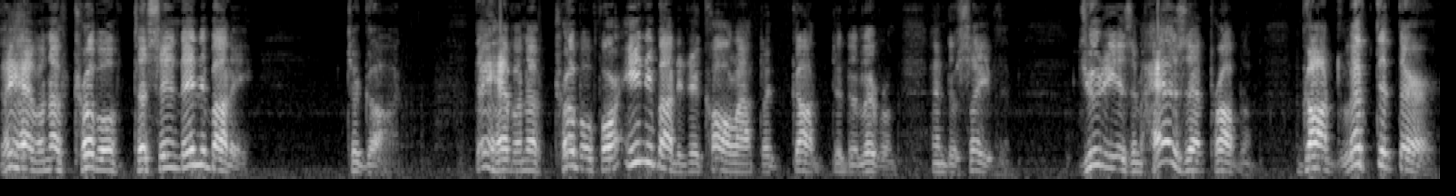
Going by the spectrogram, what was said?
They have enough trouble to send anybody to God. They have enough trouble for anybody to call out to God to deliver them and to save them. Judaism has that problem. God left it there.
